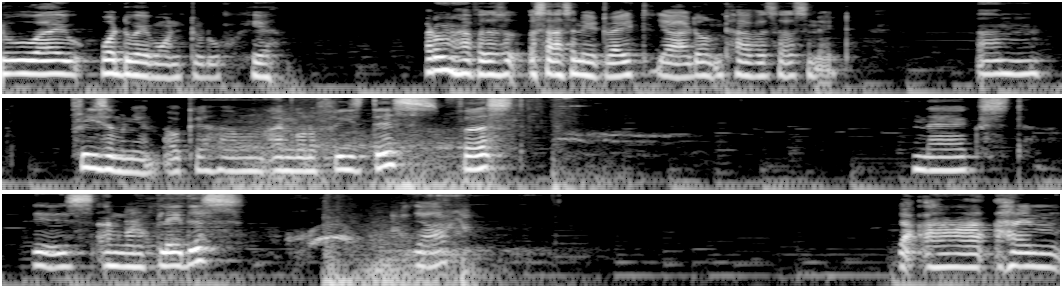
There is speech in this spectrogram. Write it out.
do I what do I want to do here I don't have assassinate right yeah I don't have assassinate um freeze a minion okay um I'm gonna freeze this first next is I'm gonna play this yeah yeah uh, I'm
